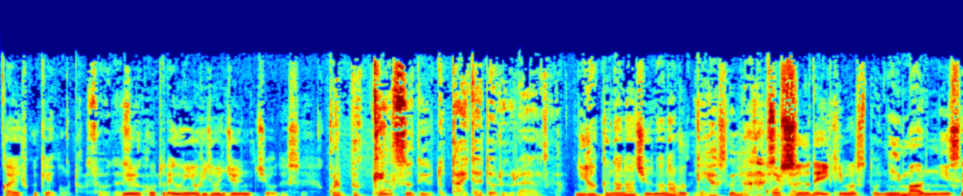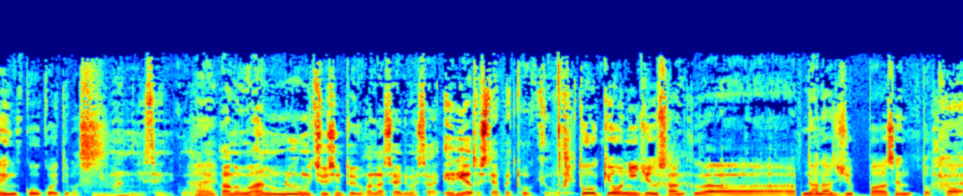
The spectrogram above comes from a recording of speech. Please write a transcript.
回復傾向ということで、運用非常に順調です。これ、物件数でいうと、大体どれぐらいなんですか ?277 物件です。277個数でいきますと、2万2000個を超えてます。2万2000個。はい。あの、ワンルーム中心というお話ありましたが、エリアとしてやっぱり東京東京23区は70%と、は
